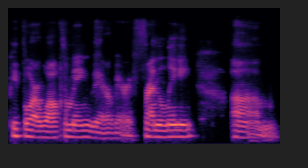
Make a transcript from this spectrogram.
People are welcoming. They're very friendly. Um,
